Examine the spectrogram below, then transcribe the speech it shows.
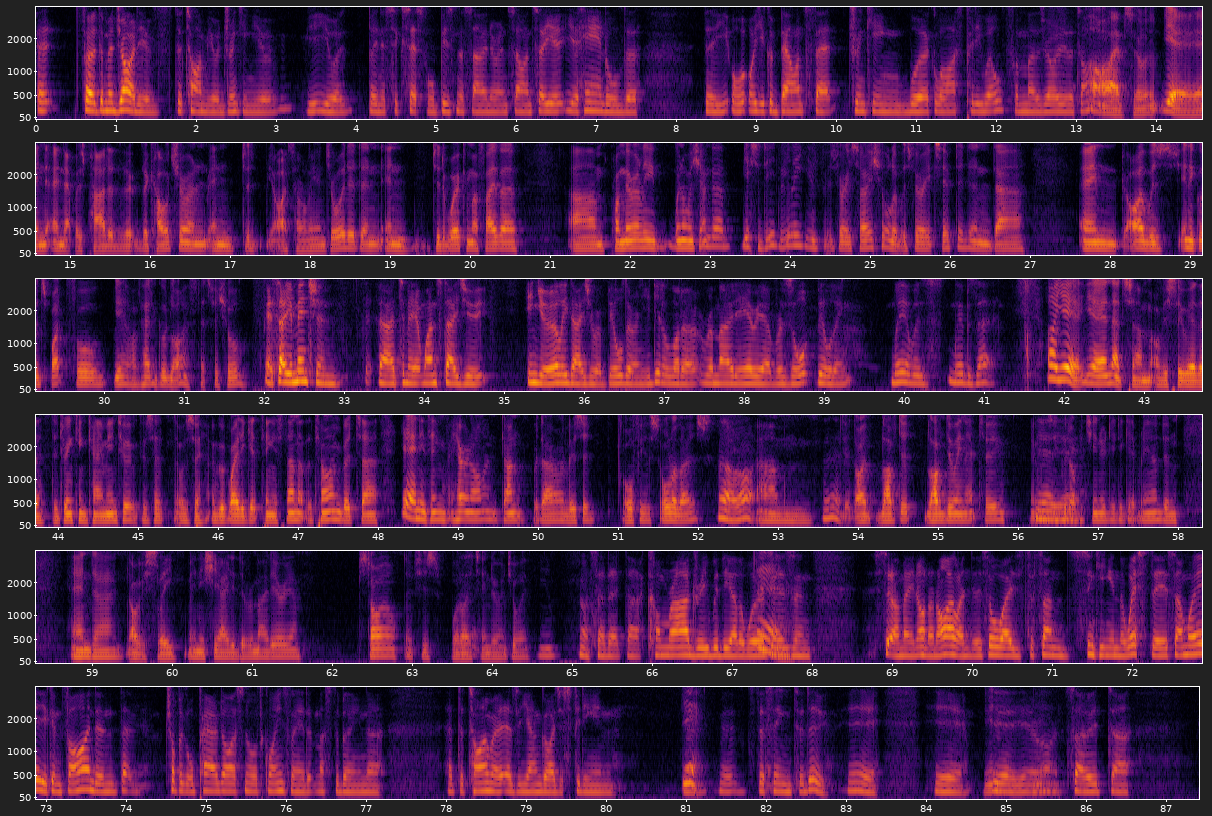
uh, for the majority of the time you were drinking, you you, you were being a successful business owner and so on. So you you handled the the or, or you could balance that drinking work life pretty well for the majority of the time. Oh, absolutely. Yeah, and, and that was part of the, the culture, and, and just, you know, I thoroughly enjoyed it, and, and did it work in my favour? Um, primarily when I was younger, yes, it did, really. It was very social, it was very accepted, and uh, and I was in a good spot for yeah. I've had a good life, that's for sure. Yeah, so you mentioned uh, to me at one stage you, in your early days, you were a builder and you did a lot of remote area resort building. Where was where was that? Oh yeah, yeah, and that's um, obviously where the, the drinking came into it because that, that was a, a good way to get things done at the time. But uh, yeah, anything Heron Island, Dunk, Bedarra, Lizard, Orpheus, all of those. Oh right. Um, Yeah. I loved it. Loved doing that too. It was Yeah, a good opportunity to get round and and uh, obviously initiated the remote area style, which is what I tend to enjoy. Yeah. Oh, so that uh, camaraderie with the other workers and. So, I mean, on an island, there's always the sun sinking in the west there somewhere you can find, and that tropical paradise, North Queensland, it must have been uh, at the time uh, as a young guy just fitting in. Yeah. know, the- the thing to do. Yeah, yeah, yeah, yeah, Yeah. right. So it, uh,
